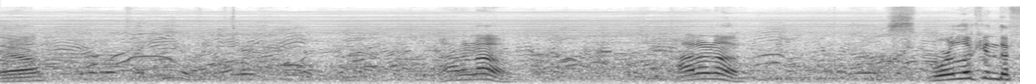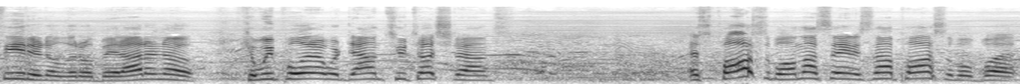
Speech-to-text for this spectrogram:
Yeah. I don't know. I don't know. We're looking defeated a little bit. I don't know. Can we pull it out? We're down two touchdowns. It's possible. I'm not saying it's not possible, but.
